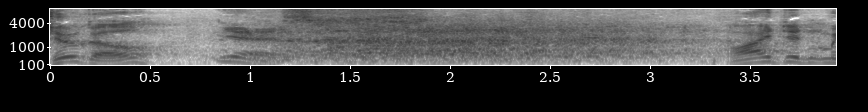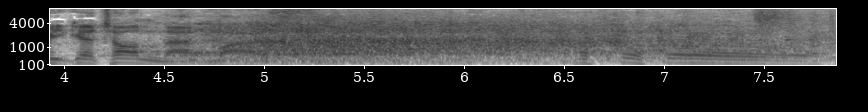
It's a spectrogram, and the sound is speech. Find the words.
Dougal, Yes. why didn't we get on that bus?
